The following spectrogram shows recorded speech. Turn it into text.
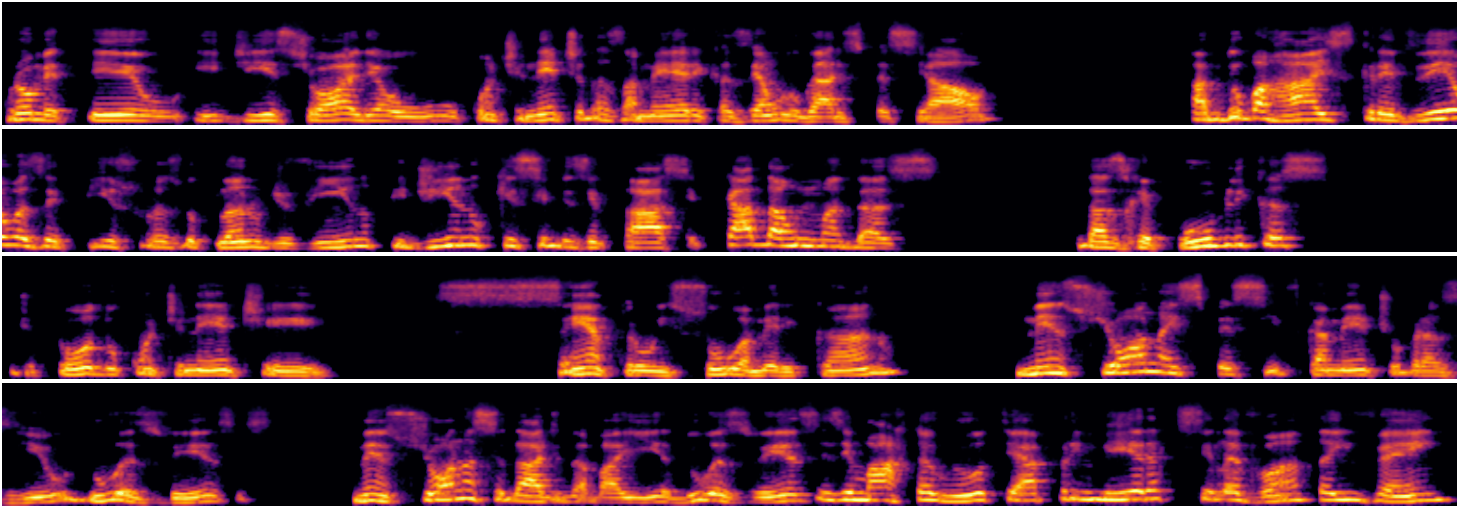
prometeu e disse, olha, o continente das Américas é um lugar especial. Abdu'l-Bahá escreveu as epístolas do plano divino, pedindo que se visitasse cada uma das, das repúblicas de todo o continente centro e sul-americano, menciona especificamente o Brasil duas vezes, menciona a cidade da Bahia duas vezes, e Martha Ruth é a primeira que se levanta e vem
